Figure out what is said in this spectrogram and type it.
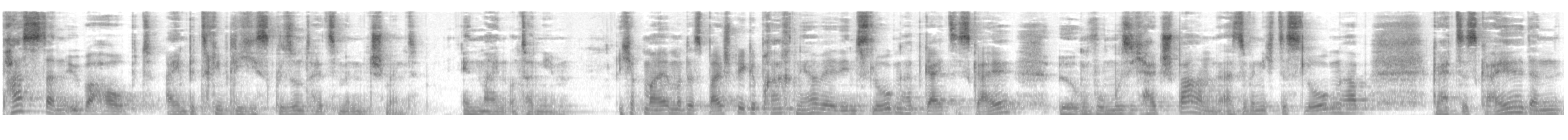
Passt dann überhaupt ein betriebliches Gesundheitsmanagement in mein Unternehmen? Ich habe mal immer das Beispiel gebracht, ja, wer den Slogan hat, Geiz ist geil, irgendwo muss ich halt sparen. Also wenn ich das Slogan habe, Geiz ist geil, dann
